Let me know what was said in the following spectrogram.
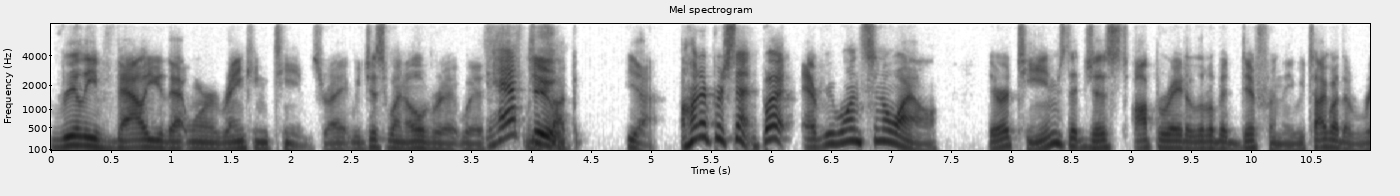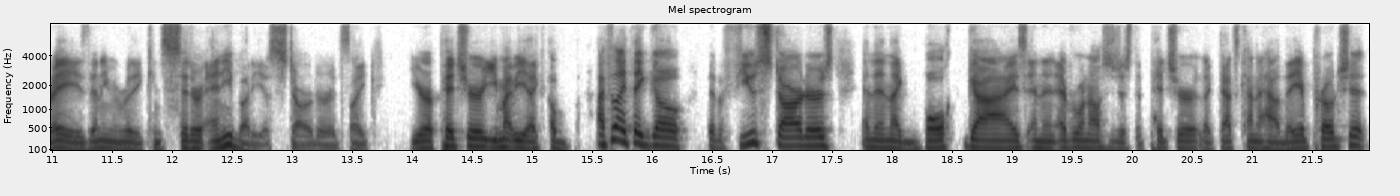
really value that when we're ranking teams, right? We just went over it with you have to. Talk, yeah, 100%. But every once in a while, there are teams that just operate a little bit differently. We talk about the Rays, they don't even really consider anybody a starter. It's like you're a pitcher, you might be like a I feel like they go they have a few starters and then like bulk guys and then everyone else is just a pitcher. Like that's kind of how they approach it.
